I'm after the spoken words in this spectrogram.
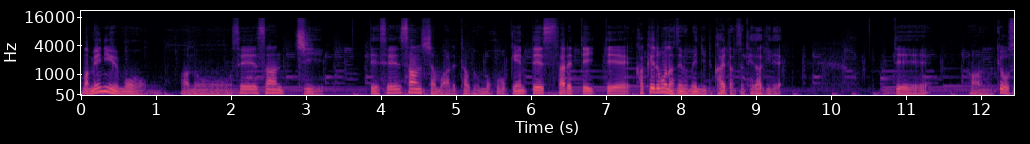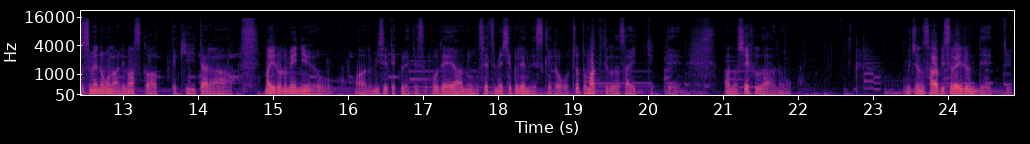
まあ、メニューもあの生産地で生産者もあれ多分もうほぼ限定されていて書けるものは全部メニューに書いたんですよ手書きで。であの今日おすすめのものありますかって聞いたら、まあ、いろいろメニューをあの見せてくれてそこであの説明してくれるんですけどちょっと待っててくださいって言ってあのシェフがあのうちのサービスがいるんでって言っ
